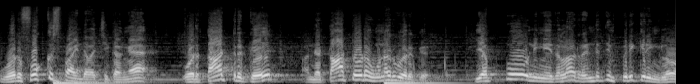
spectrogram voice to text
ஒரு ஃபோக்கஸ் பாயிண்டை வச்சுக்கோங்க. ஒரு தாட் இருக்கு. அந்த தாட்டோட உணர்வு இருக்கு. எப்போ நீங்க இதெல்லாம் ரெண்டுத்தையும் பிரிக்கிறீங்களோ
